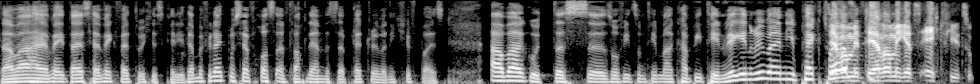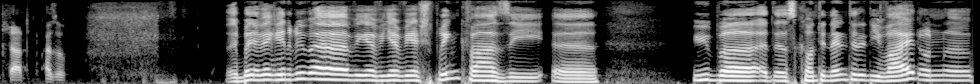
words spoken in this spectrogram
da war Herr Weg, da ist Herr Wegwert durcheskaliert. Aber vielleicht muss Herr Frost einfach lernen, dass der Platte River nicht schiffbar ist. Aber gut, das äh, so viel zum Thema Kapitän. Wir gehen rüber in die Pac-12. der war, mit, der war mir jetzt echt viel zu platt. Also, Wir wir gehen rüber, wir, wir, wir springen quasi äh, über das Continental Divide und äh,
